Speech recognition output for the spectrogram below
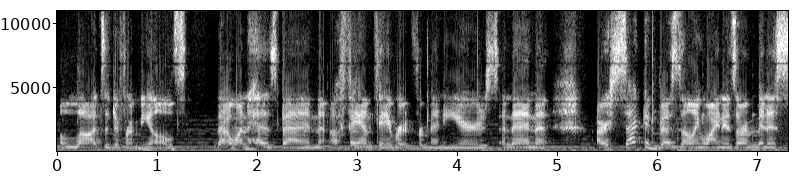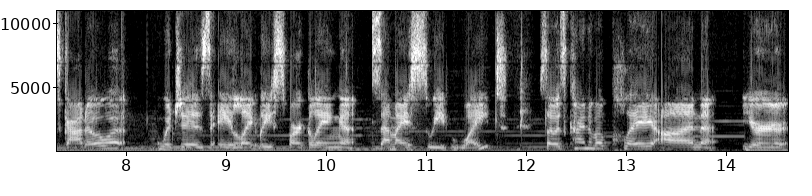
lots of different meals. That one has been a fan favorite for many years. And then our second best selling wine is our Miniscato, which is a lightly sparkling, semi sweet white. So it's kind of a play on your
